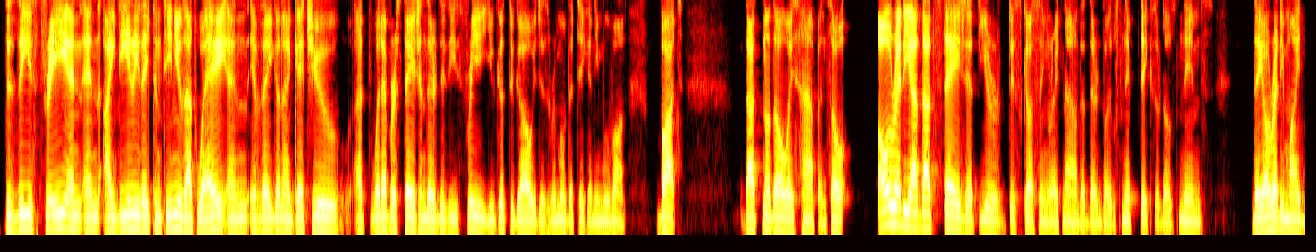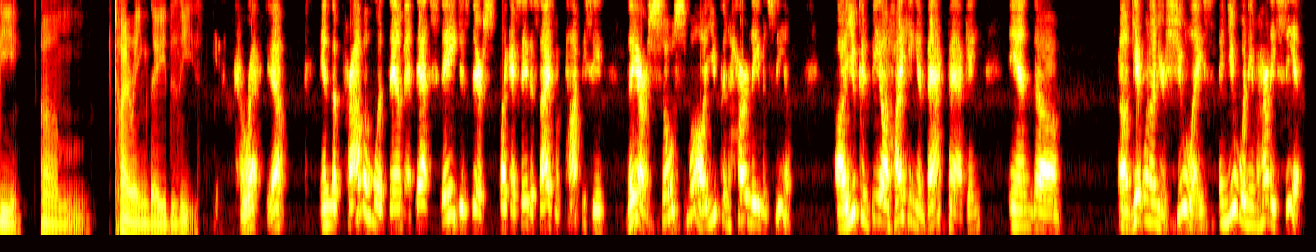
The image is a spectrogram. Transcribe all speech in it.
disease free and and ideally they continue that way and if they're gonna get you at whatever stage and they're disease free you're good to go you just remove the tick and you move on but that not always happens so already at that stage that you're discussing right now that they're those niptics or those nymphs they already might be um, carrying the disease Correct. Yeah. And the problem with them at that stage is they're, like I say, the size of a poppy seed. They are so small you can hardly even see them. Uh, you could be out hiking and backpacking and uh, uh, get one on your shoelace, and you wouldn't even hardly see it.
